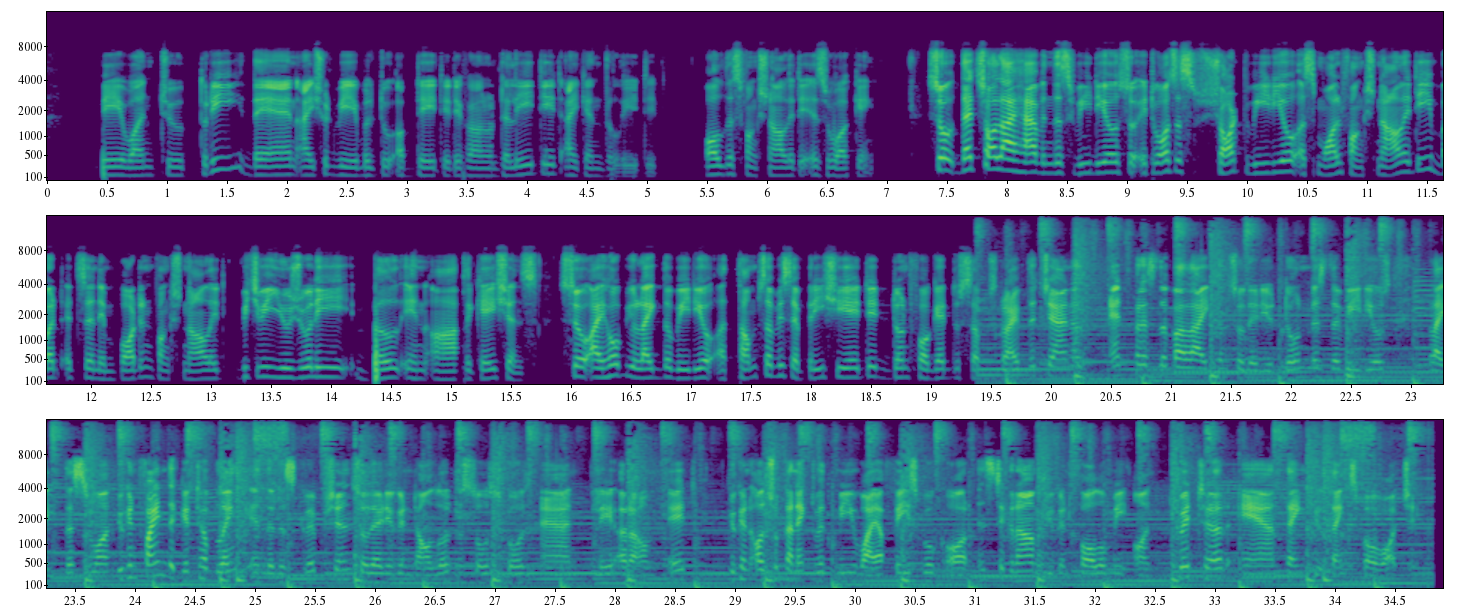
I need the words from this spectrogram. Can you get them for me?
bay 123 then I should be able to update it. If I want to delete it I can delete it. All this functionality is working so that's all I have in this video. So it was a short video, a small functionality, but it's an important functionality which we usually build in our applications. So I hope you like the video. A thumbs up is appreciated. Don't forget to subscribe the channel and press the bell icon so that you don't miss the videos like this one. You can find the GitHub link in the description so that you can download the source code and play around it. You can also connect with me via Facebook or Instagram. You can follow me on Twitter and thank you. Thanks for watching.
